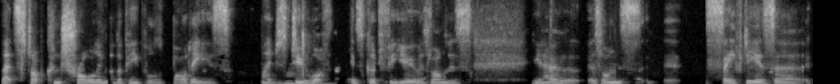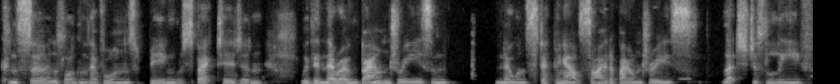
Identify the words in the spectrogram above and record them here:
let's stop controlling other people's bodies. Like, just mm-hmm. do what mm-hmm. good for you as long as, you know, as long as safety is a concern as long as everyone's being respected and within their own boundaries and no one's stepping outside of boundaries let's just leave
